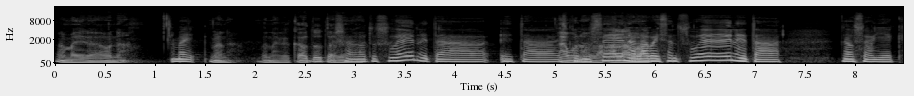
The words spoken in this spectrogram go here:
amaiera ona. Bai, Bueno, denak akautu eta salbatu zuen, eta, eta Ah, bueno, zen, alaba. alaba izan zuen, eta gauza horiek.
